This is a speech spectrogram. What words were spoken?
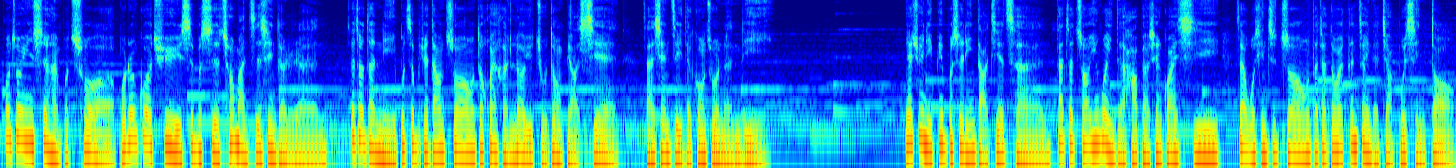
工作运势很不错，不论过去是不是充满自信的人，这周的你不知不觉当中都会很乐于主动表现，展现自己的工作能力。也许你并不是领导阶层，但这周因为你的好表现关系，在无形之中，大家都会跟着你的脚步行动。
